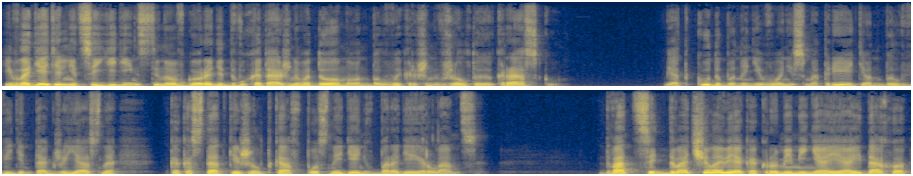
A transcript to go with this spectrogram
и владетельницей единственного в городе двухэтажного дома он был выкрашен в желтую краску, и откуда бы на него ни смотреть, он был виден так же ясно, как остатки желтка в постный день в бороде ирландца. Двадцать два человека, кроме меня и Айдахо,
